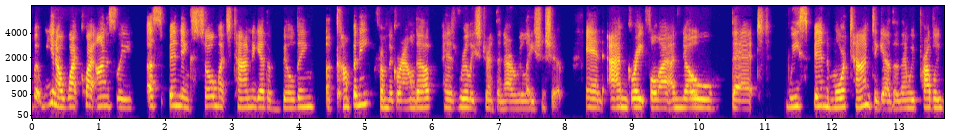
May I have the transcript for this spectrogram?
But, you know, what, quite honestly, us spending so much time together building a company from the ground up has really strengthened our relationship. And I'm grateful. I know that we spend more time together than we probably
